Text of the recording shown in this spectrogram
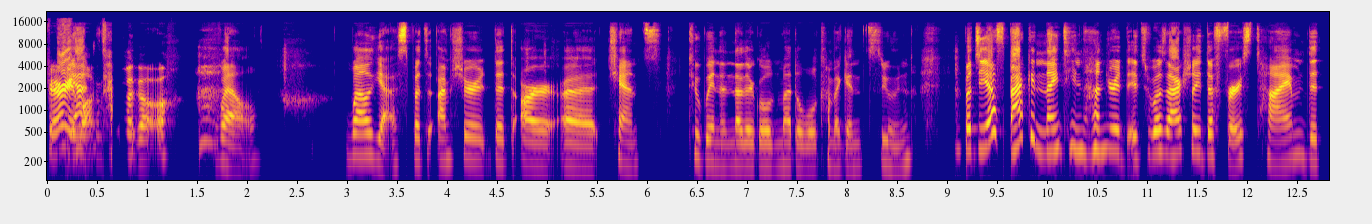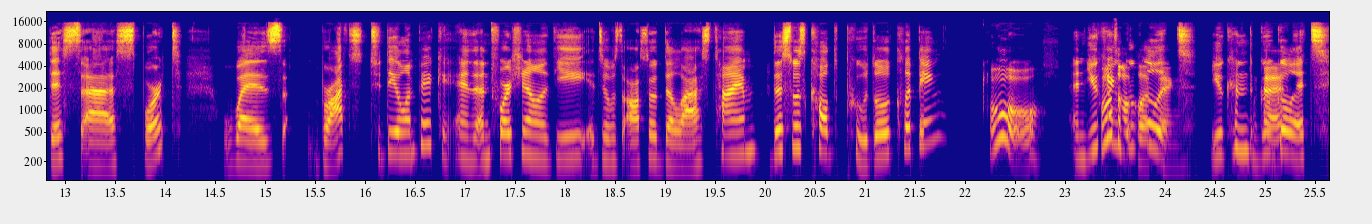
very yeah. long time ago. well well yes but i'm sure that our uh, chance to win another gold medal will come again soon but yes back in 1900 it was actually the first time that this uh, sport was brought to the olympic and unfortunately it was also the last time this was called poodle clipping Oh. and you can Google clipping. it. You can Okay. Google it.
